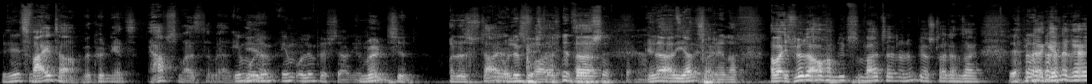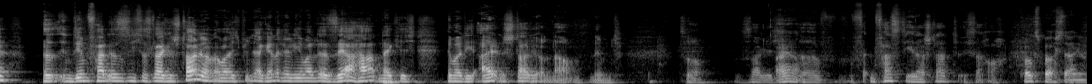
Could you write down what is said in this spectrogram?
wir Zweiter, wir können jetzt Herbstmeister werden. Im, Olymp im Olympiastadion. In München. Und das Stadion Olympiastadion. Äh, in der Allianz Arena. Aber ich würde auch am liebsten weiter in Olympiastadion sagen. Ich bin ja generell, also in dem Fall ist es nicht das gleiche Stadion, aber ich bin ja generell jemand, der sehr hartnäckig immer die alten Stadionnamen nimmt. So, das sage ich. Ah, ja. äh, in fast jeder Stadt. Ich sage auch. Volksparkstadion.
